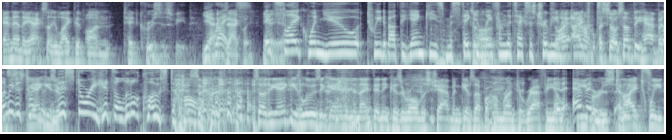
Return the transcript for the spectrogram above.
And then they accidentally liked it on Ted Cruz's feed. Yeah, Right. exactly. Yeah, it's yeah. like when you tweet about the Yankees mistakenly from the Texas Tribune So, I, I account. tw- so something happens. Let me just tell Yankees you, are- this story hits a little close to home. so the Yankees lose a game in the ninth inning because Aroldis Chapman gives up a home run to Rafael and Devers, and I tweets, tweet,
